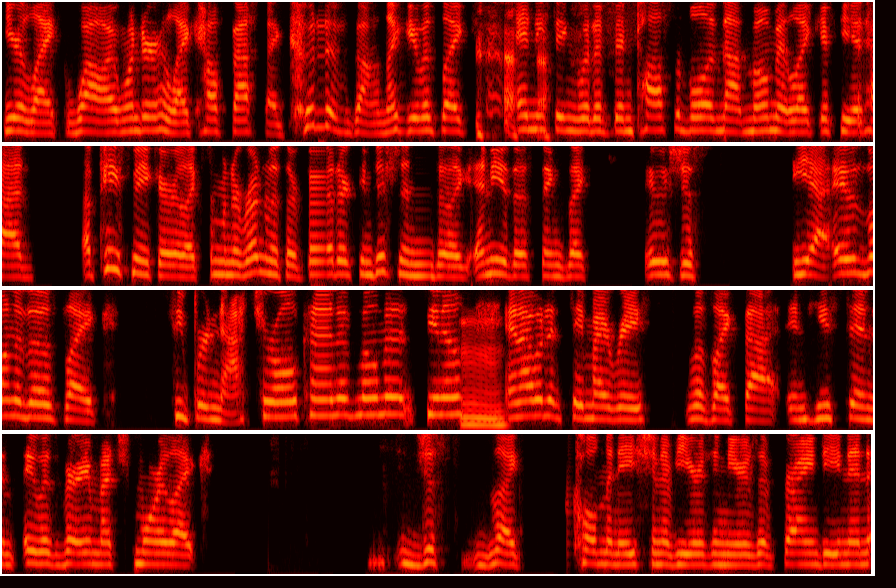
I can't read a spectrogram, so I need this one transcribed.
you're like, wow, I wonder like how fast I could have gone. Like it was like anything would have been possible in that moment. Like if he had had a pacemaker, like someone to run with or better conditions or like any of those things, like it was just, yeah, it was one of those like supernatural kind of moments, you know? Mm. And I wouldn't say my race was like that in Houston. It was very much more like, just like culmination of years and years of grinding and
